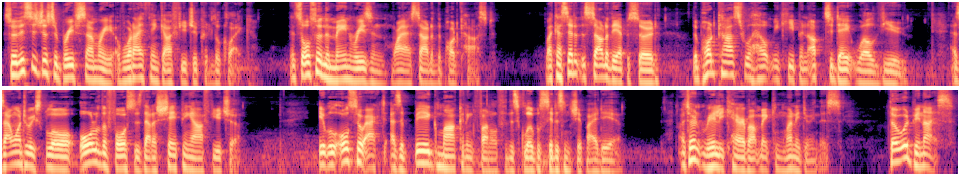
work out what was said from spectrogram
So this is just a brief summary of what I think our future could look like. It's also the main reason why I started the podcast. Like I said at the start of the episode, the podcast will help me keep an up to date worldview, as I want to explore all of the forces that are shaping our future it will also act as a big marketing funnel for this global citizenship idea. I don't really care about making money doing this, though it would be nice,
